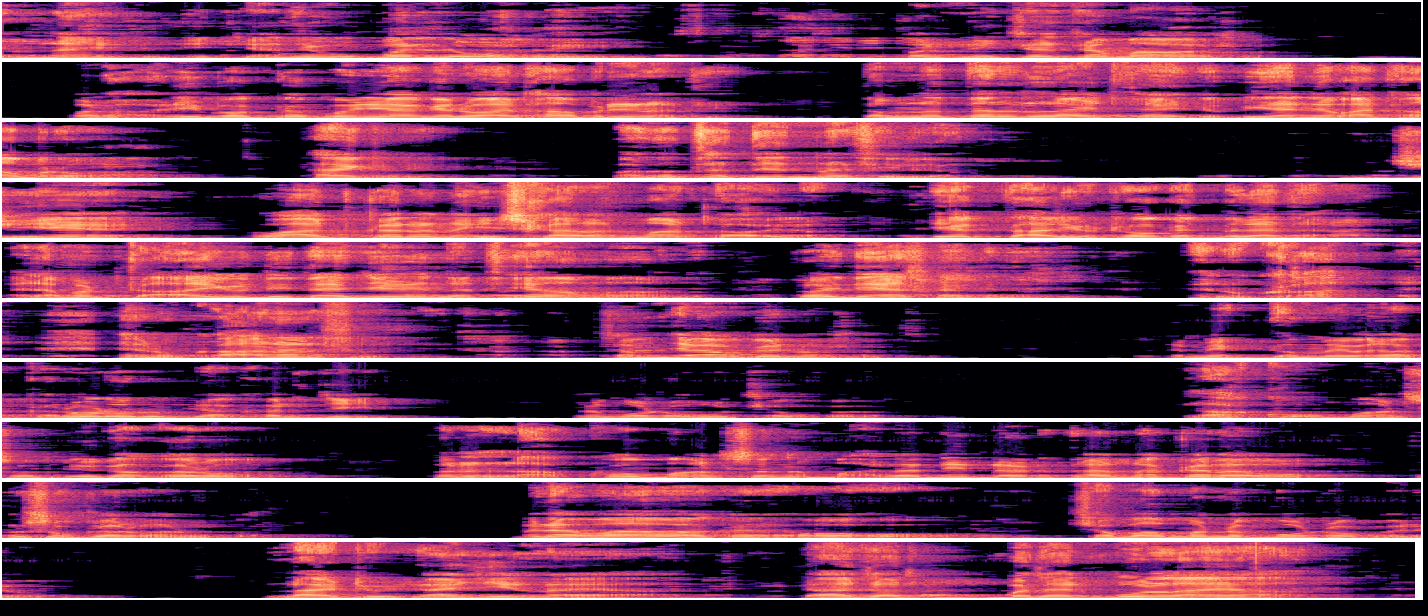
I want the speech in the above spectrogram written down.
એમ નહીં, નીચેથી ઉપર જવું જોઈએ. પણ નીચે જમ આવે છે. પણ હરિભક્ત કોઈની આગળ વાત સાંભળી નથી. તમને તરત લાઈટ થાય તો બીજાને વાત સાંભળો. થાય કે નહીં? તો થતી જ નથી લો જે વાત કરે ને હિસ્કાર જ મારતા હોય લો એક તાળીઓ ઠોકે બધા એટલે પણ તાળીઓ દીધા જેવી નથી આમાં. કોઈ દેશ કે નહીં? એનું કારણ એનું કારણ શું છે? સમજાવો કે ન સમજ તમે ગમે બધા કરોડો રૂપિયા ખર્ચી અને મોટો ઉત્સવ કરો. લાખો માણસો ભેગા કરો અને લાખો માણસોને મહારાજની નડતા ન કરાવો તો શું કરવાનું પડે? બધા વાહ વાહ કરે, ઓહો, સભા મંડપ મોટો કર્યો લાઇટ્યું જાયજી લાયા જાત બધાને બોલાયા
